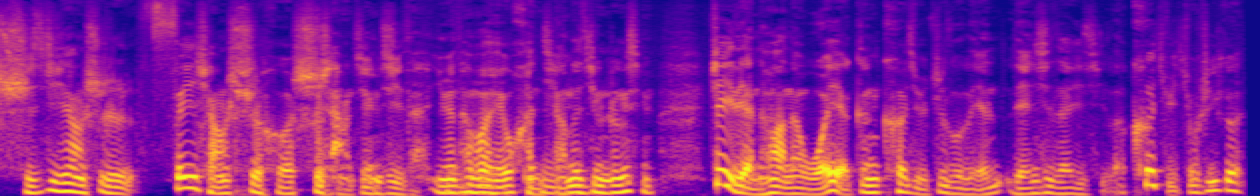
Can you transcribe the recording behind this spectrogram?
实际上是非常适合市场经济的，因为他们有很强的竞争性。这一点的话呢，我也跟科举制度联联系在一起了。科举就是一个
